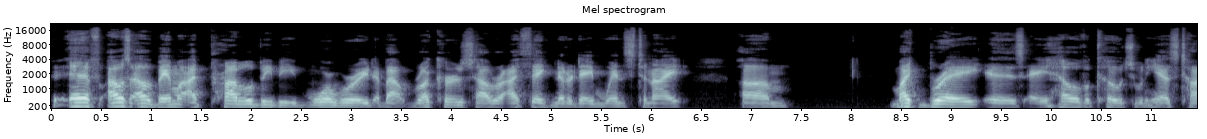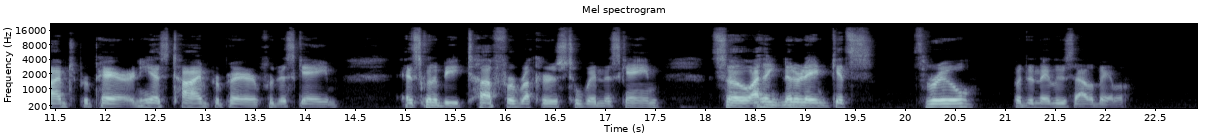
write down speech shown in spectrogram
If I was Alabama, I'd probably be more worried about Rutgers. However, I think Notre Dame wins tonight. Um, Mike Brey is a hell of a coach when he has time to prepare, and he has time to prepare for this game. It's going to be tough for Rutgers to win this game. So I think Notre Dame gets through, but then they lose to Alabama.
